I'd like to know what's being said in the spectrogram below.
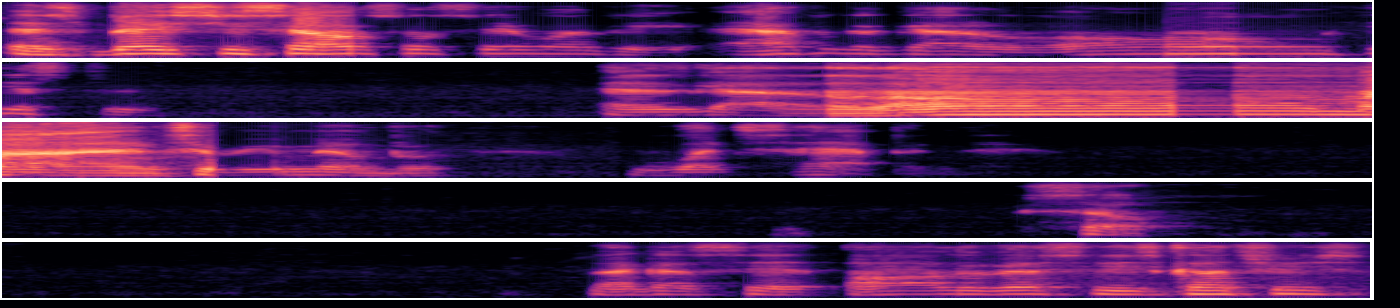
It's basically she also said one thing. Africa got a long history and it's got a long mind to remember what's happened. So, like I said, all the rest of these countries,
